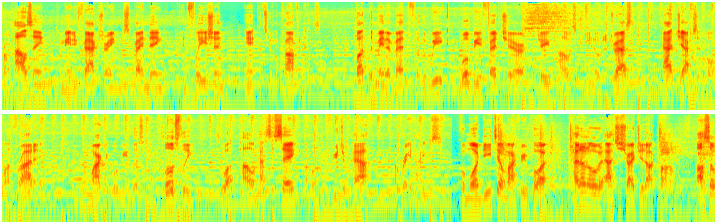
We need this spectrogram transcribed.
from housing to manufacturing, spending, inflation, and consumer confidence. But the main event for the week will be Fed Chair Jay Powell's keynote address at Jackson Hole on Friday. The market will be listening closely to what Powell has to say about the future path of rate hikes. For more detailed market report, head on over to assetstrategy.com. Also,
